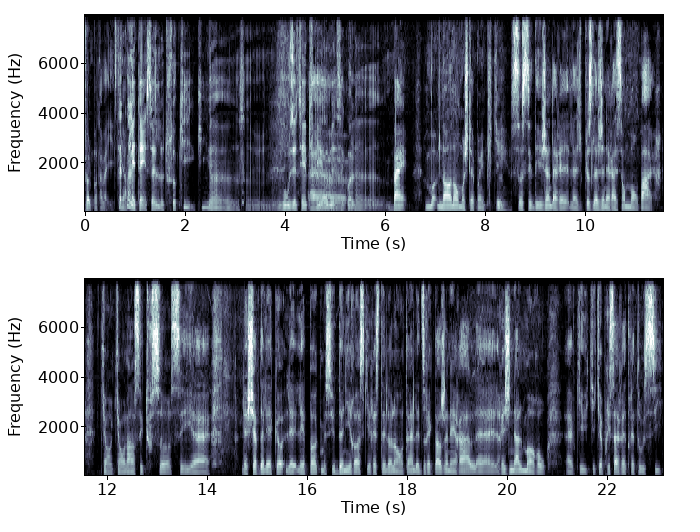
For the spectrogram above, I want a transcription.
veulent pas travailler. C'était quoi l'étincelle de tout ça? Qui. qui euh, vous, vous étiez impliqué, là, mais c'est quoi le. Ben, moi- non, non, moi, je n'étais pas impliqué. Ça, c'est des gens de la ré- la- plus de la génération de mon père qui ont, qui ont lancé tout ça. C'est euh, le chef de l'époque, M. Denis Ross, qui est resté là longtemps, le directeur général, euh, Réginald Moreau, euh, qui, qui- qui a pris sa retraite aussi.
